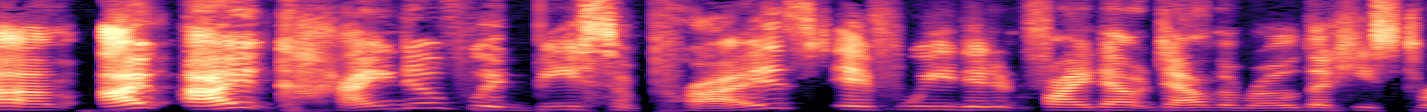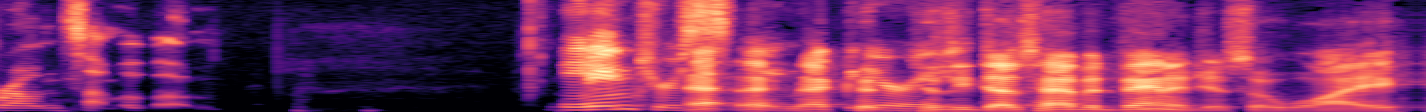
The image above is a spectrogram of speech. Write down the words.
Um, I I kind of would be surprised if we didn't find out down the road that he's thrown some of them. Interesting. That, that, that could because he does have advantages. So why?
